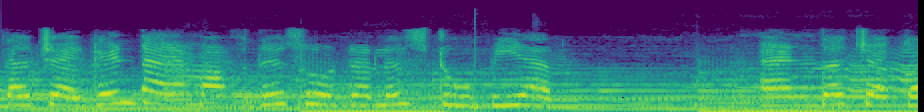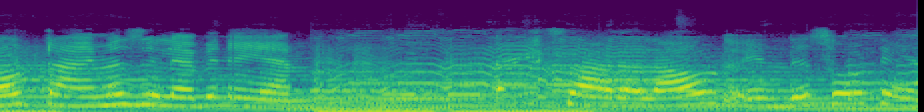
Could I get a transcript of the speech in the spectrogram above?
The check-in time of this hotel is 2 p.m. and the checkout time is 11 a.m. Pets are allowed in this hotel.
